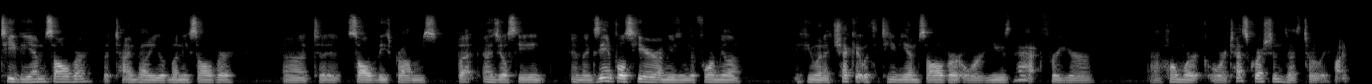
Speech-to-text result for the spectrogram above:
TVM solver, the time value of money solver, uh, to solve these problems. But as you'll see in the examples here, I'm using the formula. If you want to check it with the TVM solver or use that for your uh, homework or test questions, that's totally fine.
